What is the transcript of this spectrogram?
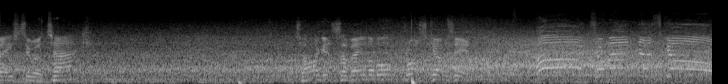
space to attack. Targets available, cross comes in. Oh, tremendous goal!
